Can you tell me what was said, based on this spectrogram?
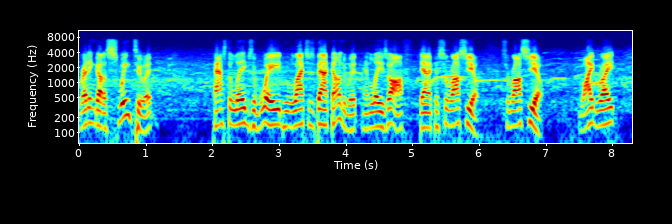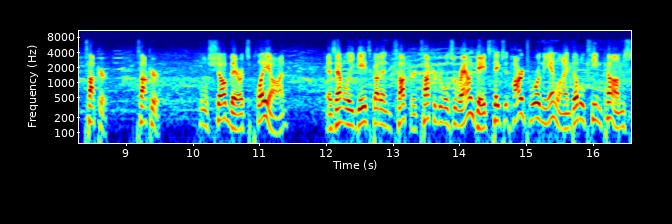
Redding got a swing to it, past the legs of Wade, who latches back onto it and lays off Danica Serasio. Serasio, wide right, Tucker. Tucker, little shove there. It's play on as Emily Gates got in Tucker. Tucker dribbles around Gates, takes it hard toward the end line. Double team comes,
